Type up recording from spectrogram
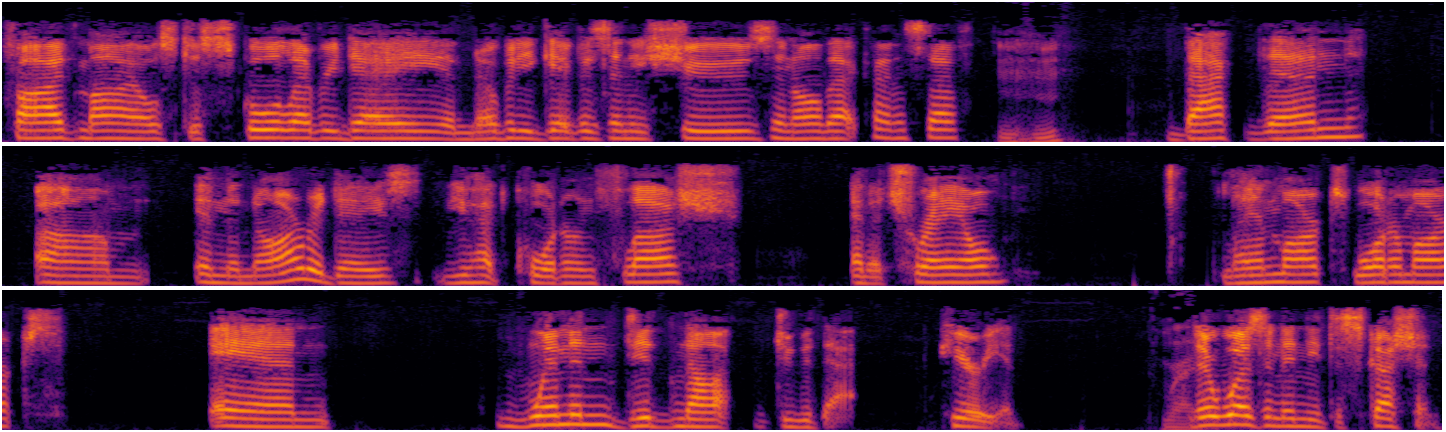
five miles to school every day and nobody gave us any shoes and all that kind of stuff. Mm-hmm. Back then, um, in the NAHRA days, you had quarter and flush and a trail, landmarks, watermarks, and women did not do that, period. Right. There wasn't any discussion.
